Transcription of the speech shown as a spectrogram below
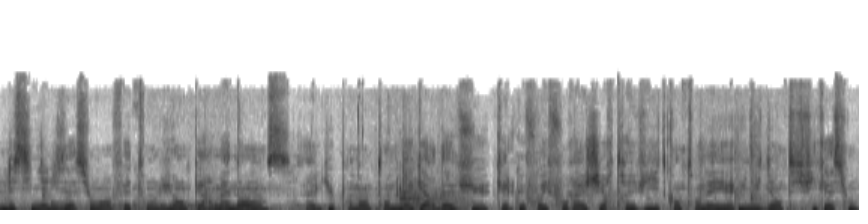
Les signalisations en fait ont lieu en permanence, a lieu pendant le temps de la garde à vue. Quelquefois, il faut réagir très vite quand on a une identification.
